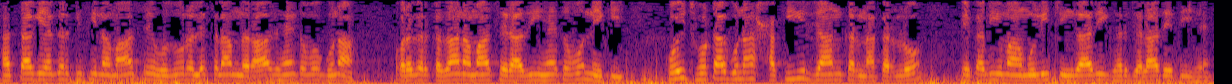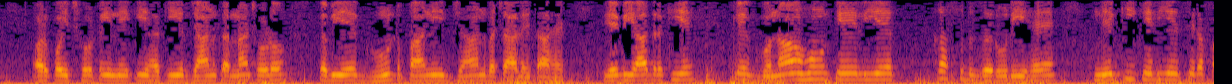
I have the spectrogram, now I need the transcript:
حتیٰ کہ اگر کسی نماز سے حضور علیہ السلام ناراض ہیں، تو وہ گناہ۔ اور اگر قضا نماز سے راضی ہیں، تو وہ نیکی۔ کوئی چھوٹا گناہ حقیر جان کر نہ کر لو کہ کبھی معمولی چنگاری گھر جلا دیتی ہے اور کوئی چھوٹی نیکی حقیر جان کر نہ چھوڑو، کبھی ایک گھونٹ پانی جان بچا لیتا ہے۔ یہ بھی یاد رکھیے کہ گناہوں کے لیے قصب ضروری ہے، نیکی کے لیے صرف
